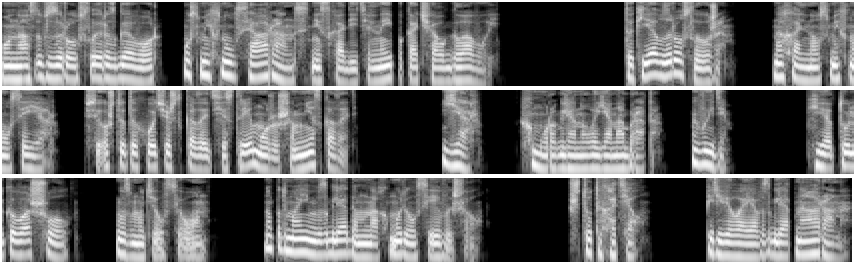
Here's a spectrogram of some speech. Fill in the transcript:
«У нас взрослый разговор», — усмехнулся Аран снисходительно и покачал головой. «Так я взрослый уже», — нахально усмехнулся Яр. Все, что ты хочешь сказать сестре, можешь и мне сказать». «Яр», — хмуро глянула я на брата. Выйди». «Я только вошел, возмутился он, но под моим взглядом нахмурился и вышел. «Что ты хотел?» — перевела я взгляд на Арана.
